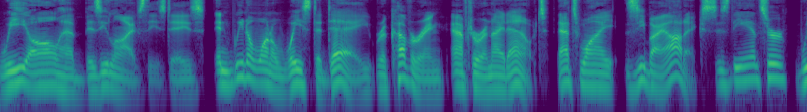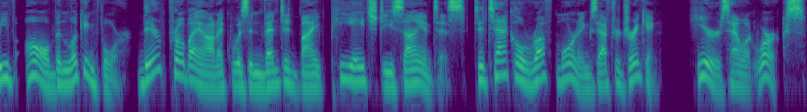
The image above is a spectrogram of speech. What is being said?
We all have busy lives these days, and we don't want to waste a day recovering after a night out. That's why ZBiotics is the answer we've all been looking for. Their probiotic was invented by PhD scientists to tackle rough mornings after drinking. Here's how it works.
